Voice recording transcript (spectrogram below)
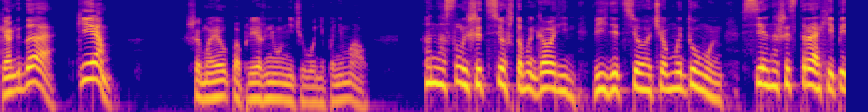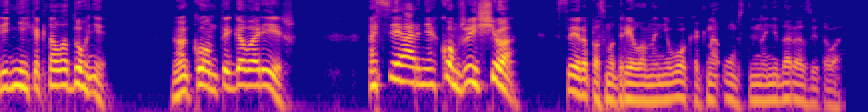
«Когда? Кем?» Шамаил по-прежнему ничего не понимал. «Она слышит все, что мы говорим, видит все, о чем мы думаем, все наши страхи перед ней, как на ладони!» «О ком ты говоришь?» «О Сиарне, о ком же еще?» Сейра посмотрела на него, как на умственно недоразвитого.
